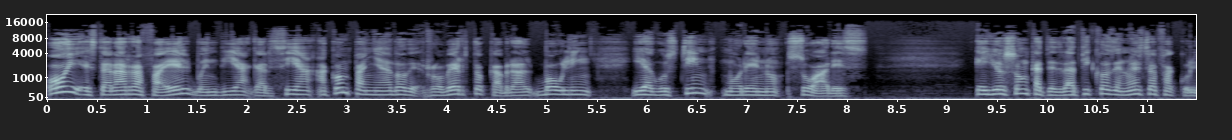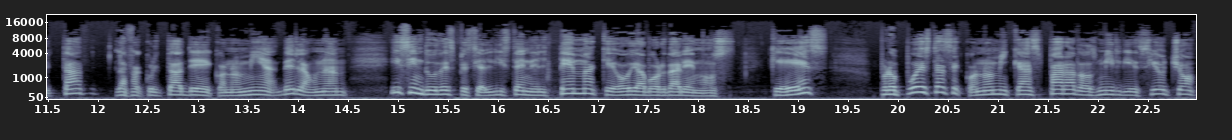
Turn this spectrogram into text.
hoy estará Rafael Buendía García acompañado de Roberto Cabral Bowling y Agustín Moreno Suárez. Ellos son catedráticos de nuestra facultad, la Facultad de Economía de la UNAM, y sin duda especialista en el tema que hoy abordaremos, que es Propuestas Económicas para 2018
